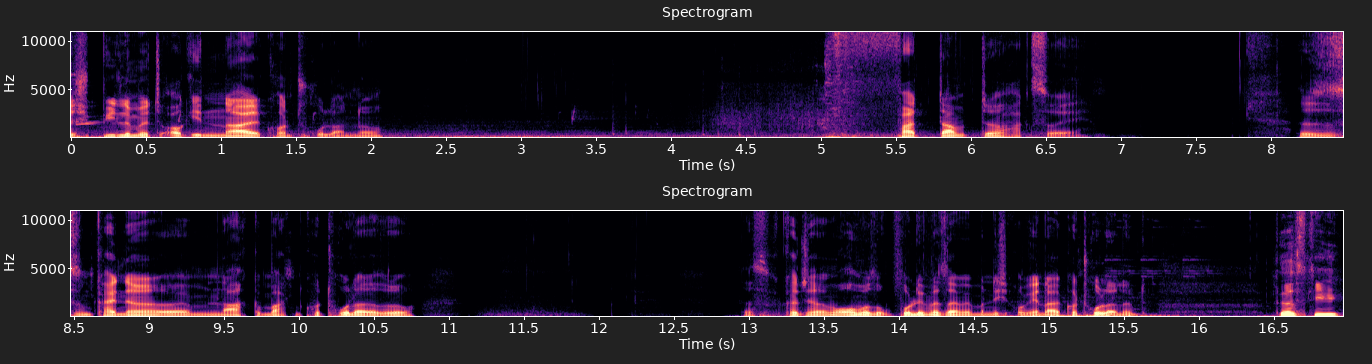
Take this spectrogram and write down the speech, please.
Ich spiele mit Original-Controllern, ne? Verdammte Haxe, ey. Also das sind keine ähm, nachgemachten Controller oder so. Das könnte ja auch immer so Probleme sein, wenn man nicht Original-Controller nimmt. Dass die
